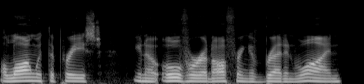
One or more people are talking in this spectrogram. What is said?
along with the priest, you know, over an offering of bread and wine,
